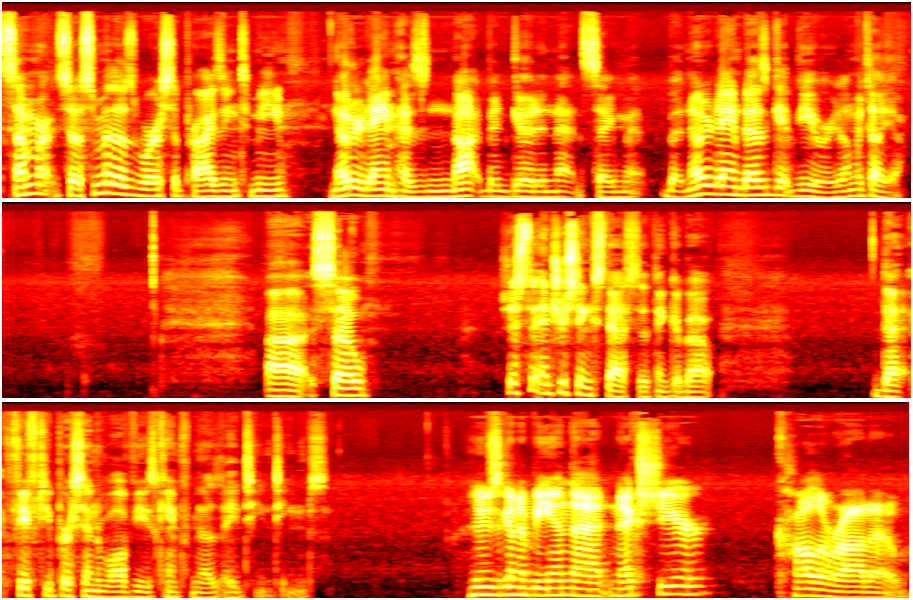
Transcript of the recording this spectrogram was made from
Some are, so some of those were surprising to me. Notre Dame has not been good in that segment, but Notre Dame does get viewers. Let me tell you. Uh, so just the interesting stats to think about. That 50% of all views came from those 18 teams. who's going to be in that next year? Colorado.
